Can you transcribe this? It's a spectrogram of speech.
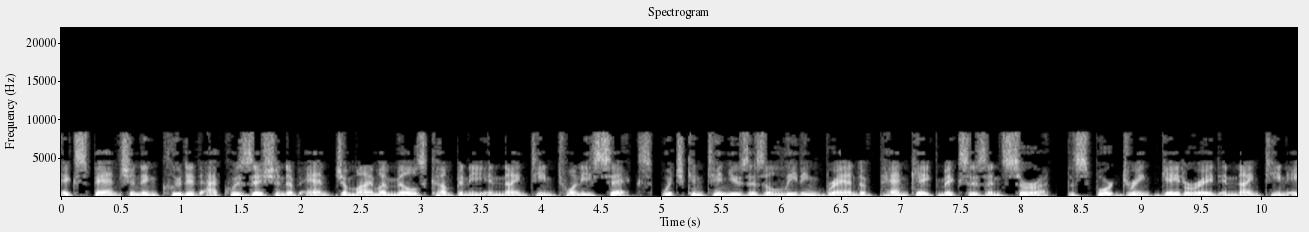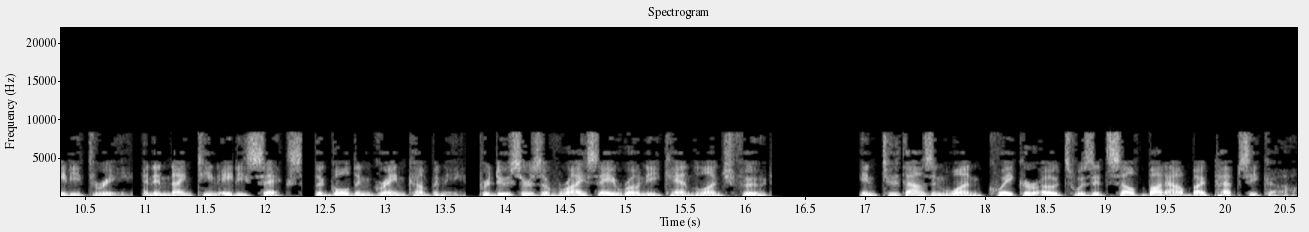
Expansion included acquisition of Aunt Jemima Mills Company in 1926, which continues as a leading brand of pancake mixes and syrup, the sport drink Gatorade in 1983, and in 1986, the Golden Grain Company, producers of Rice-A-Roni canned lunch food. In 2001 Quaker Oats was itself bought out by PepsiCo.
